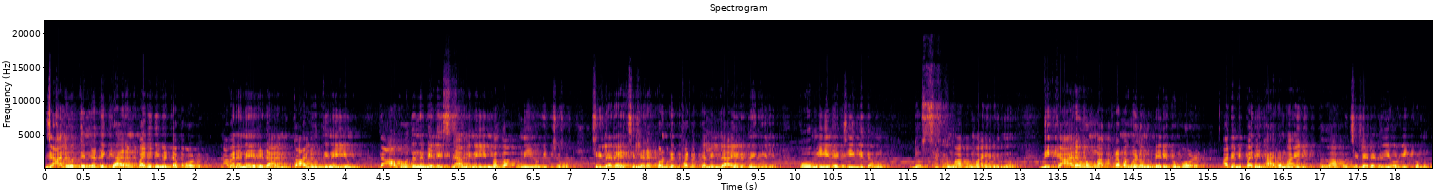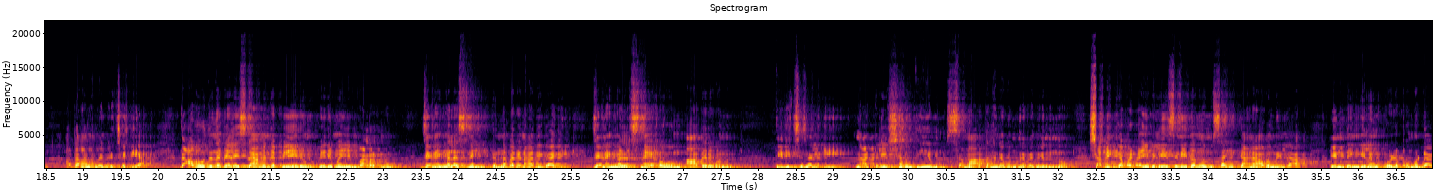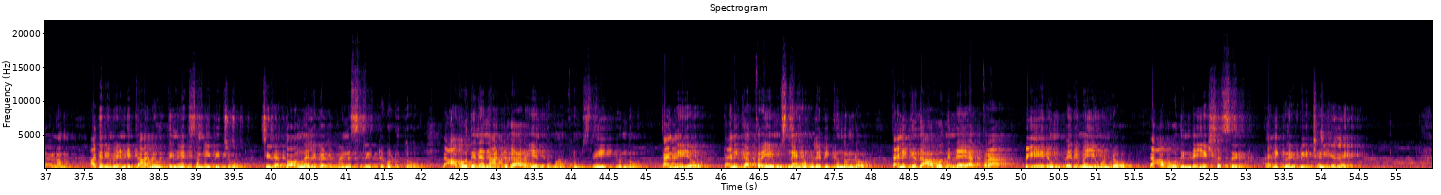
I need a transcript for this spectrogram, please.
ജാലൂത്തിന്റെ ധിക്കാരം പരിധി വിട്ടപ്പോൾ അവനെ നേരിടാൻ താലൂത്തിനെയും ദാവൂദ് നബി അലി ഇസ്ലാമിനെയും അള്ളാഹു നിയോഗിച്ചു. ചിലരെ ചിലരെ കൊണ്ട് തടുക്കലില്ലായിരുന്നെങ്കിൽ ഭൂമിയിലെ ജീവിതം ദുസ്സഹമാകുമായിരുന്നു. ധിക്കാരവും അക്രമങ്ങളും പെരുകുമ്പോൾ അതിന് പരിഹാരമായി അള്ളാഹു ചിലരെ നിയോഗിക്കും. അതാണ് അവന്റെ ചര്യ. ദാവൂദ് നബി അലി ഇസ്ലാമിന്റെ പേരും പെരുമയും വളർന്നു. ജനങ്ങളെ സ്നേഹിക്കുന്ന ഭരണാധികാരി ജനങ്ങൾ സ്നേഹവും ആദരവും തിരിച്ചു നൽകി. നാട്ടിൽ ശാന്തിയും സമാധാനവും നിറഞ്ഞു നിന്നു. ശപിക്കപ്പെട്ട ഇബിലീസിന് ഇതൊന്നും സഹിക്കാനാവുന്നില്ല. എന്തെങ്കിലും കുഴപ്പമുണ്ടാക്കണം. അതിനുവേണ്ടി താലൂത്തിനെ സമീപിച്ചു. ചില തോന്നലുകൾ മനസ്സിലിട്ട് കൊടുത്തു. ദാവൂദിനെ നാട്ടുകാർ എന്തുമാത്രം സ്നേഹിക്കുന്നു? തന്നെയോ? തനിക്കത്രയും സ്നേഹം ലഭിക്കുന്നുണ്ടോ? തനിക്ക് ദാവൂദിന്റെ അത്ര പേരും പെരുമയുമുണ്ടോ? ദാവൂദിന്റെ യശസ് തനിക്കൊരു ഭീഷണിയല്ലേ?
